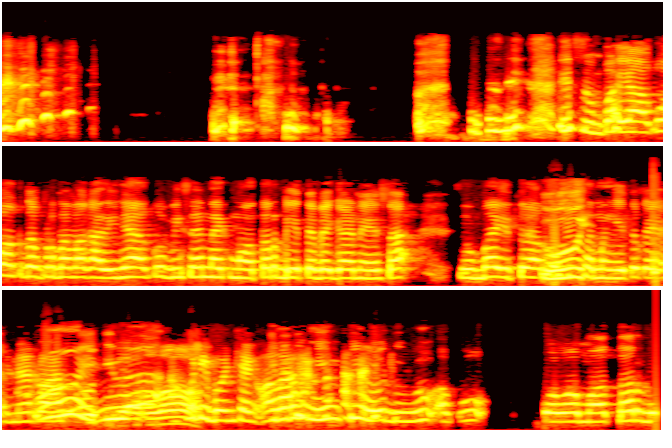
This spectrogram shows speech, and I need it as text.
Ih, ih, sumpah ya aku waktu pertama kalinya aku bisa naik motor di ITB Ganesa. Sumpah itu aku Uy. seneng itu kayak, Bener oh gila. Allah. Aku dibonceng olah. tuh mimpi loh dulu aku bawa motor di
